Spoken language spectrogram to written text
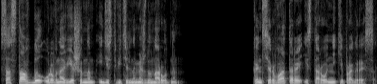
состав был уравновешенным и действительно международным. Консерваторы и сторонники прогресса.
